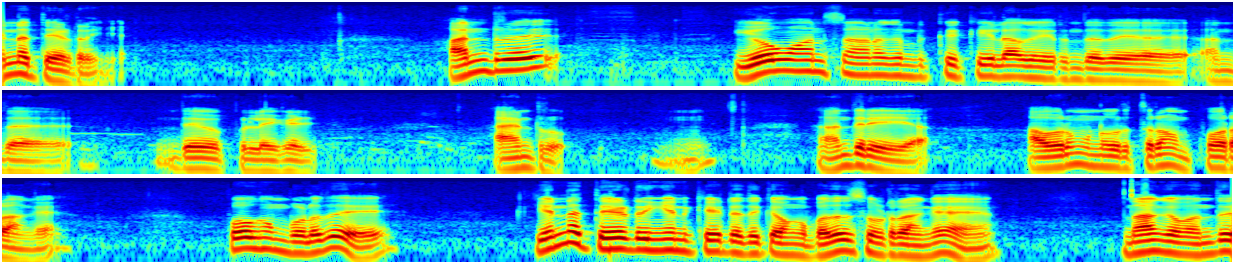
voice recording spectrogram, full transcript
என்ன தேடுறீங்க? அன்று யோவான் ஸ்நானகனுக்கு கீழாக இருந்தது அந்த தேவ பிள்ளைகள் ஆண்ட்ரூ அந்திரேயா. அவரும் இன்னொருத்தரும் போகிறாங்க போகும் பொழுது என்ன தேடுறீங்கன்னு கேட்டதுக்கு அவங்க பதில் சொல்கிறாங்க நாங்கள் வந்து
